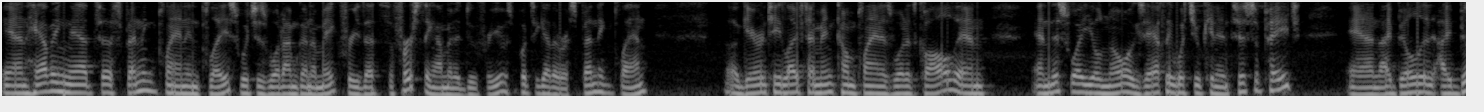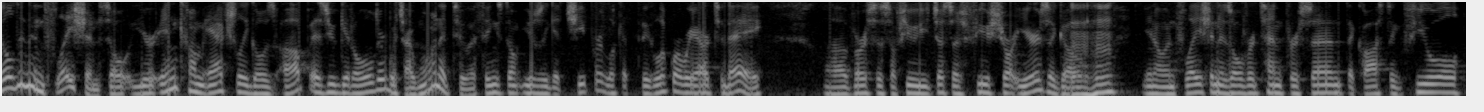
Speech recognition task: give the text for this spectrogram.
And having that uh, spending plan in place, which is what I'm going to make for you, that's the first thing I'm going to do for you is put together a spending plan. A guaranteed lifetime income plan is what it's called. And, and this way you'll know exactly what you can anticipate and I build it. I build in inflation, so your income actually goes up as you get older, which I wanted to. Things don't usually get cheaper. Look at the, look where we are today uh, versus a few just a few short years ago. Mm-hmm. You know, inflation is over ten percent. The cost of fuel,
